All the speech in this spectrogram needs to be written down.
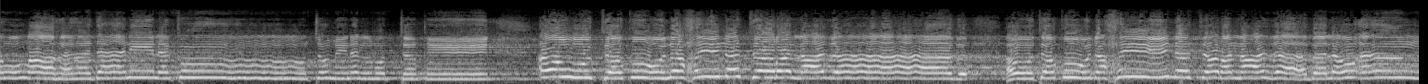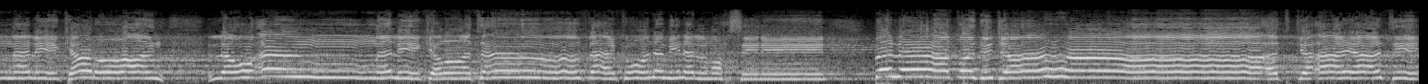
الله هداني لكنت من المتقين. أو تقول حين ترى العذاب أو تقول حين ترى العذاب لو أن لي كرة لو أن لي كرة فأكون من المحسنين. بلى قد جاءتك آياتي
